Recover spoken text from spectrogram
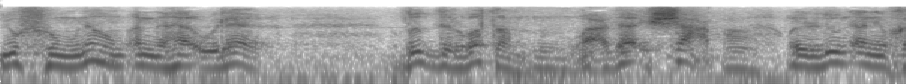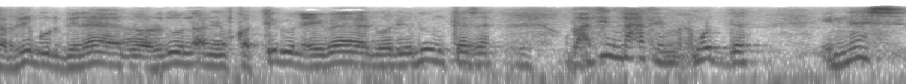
يفهمونهم أن هؤلاء ضد الوطن وأعداء الشعب ويريدون أن يخربوا البلاد ويريدون أن يقتلوا العباد ويريدون كذا. وبعدين بعد مدة الناس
